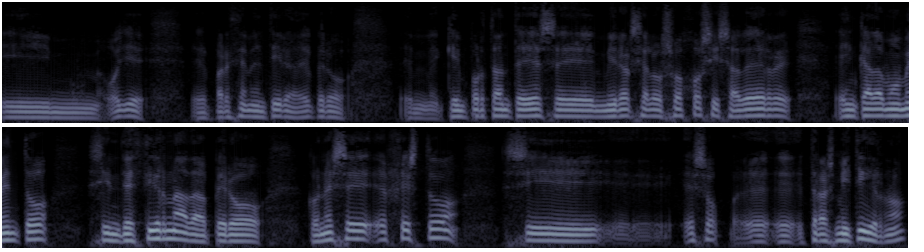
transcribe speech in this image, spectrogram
y, mm, oye, eh, parece mentira, ¿eh? pero eh, qué importante es eh, mirarse a los ojos y saber en cada momento, sin decir nada, pero con ese gesto, si eh, eso, transmitir, ¿no?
